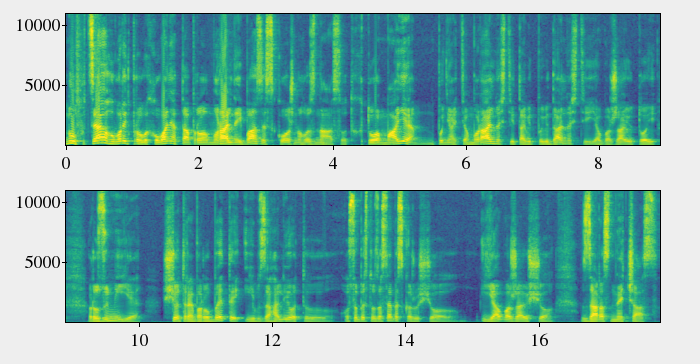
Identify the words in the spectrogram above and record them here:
Ну, це говорить про виховання та про моральний базис кожного з нас. От хто має поняття моральності та відповідальності, я вважаю, той розуміє, що треба робити. І взагалі, от е, особисто за себе скажу, що я вважаю, що зараз не час,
